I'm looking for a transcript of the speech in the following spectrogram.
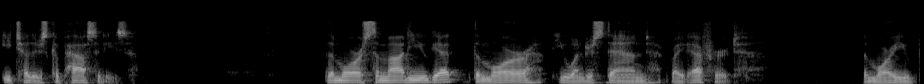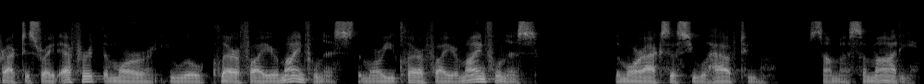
each other's capacities. The more samadhi you get, the more you understand right effort. The more you practice right effort, the more you will clarify your mindfulness. The more you clarify your mindfulness, the more access you will have to samma samadhi.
